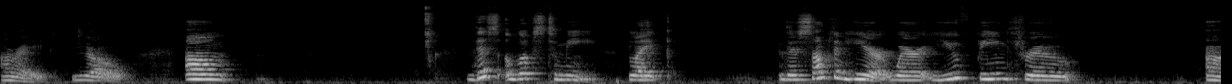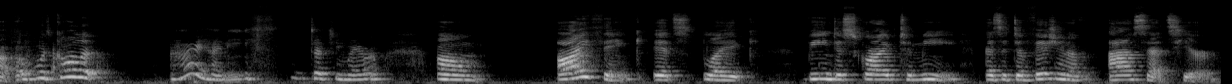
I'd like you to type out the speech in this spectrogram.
All right, you go. Um, this looks to me like there's something here where you've been through, uh, I would call it, hi, honey, touching my arm. Um, I think it's like being described to me as a division of assets here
